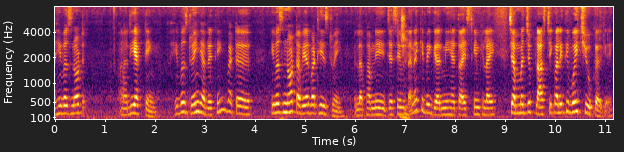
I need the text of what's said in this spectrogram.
he was not reacting he was doing but uh, he was not aware but he is doing मतलब हमने जैसे होता है ना कि भाई गर्मी है तो आइसक्रीम खिलाई। चम्मच जो प्लास्टिक वाली थी वही च्यू कर गए।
